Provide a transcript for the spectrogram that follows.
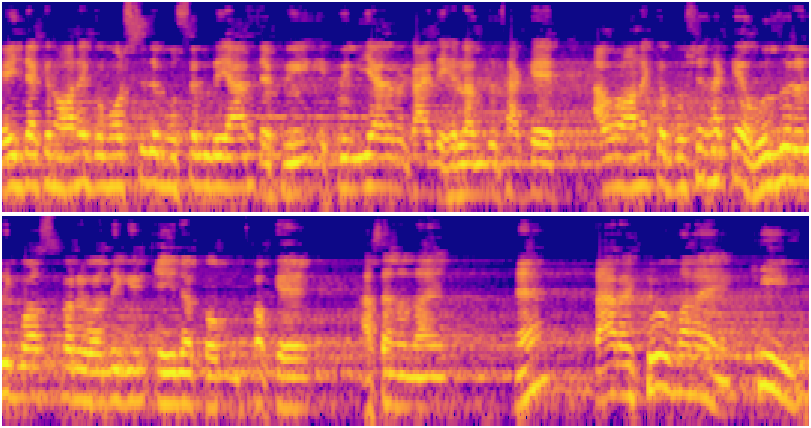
এই দেখেন অনেকে মসজিদে মুসল্লি আছে পিলিয়ার গায়ে হেলাম দিয়ে থাকে। আবার অনেকে বসে থাকে, হুজুর এদিকে বাস করে, ওদিকে এইরকম ঠকে। আছে না নাই? হ্যাঁ? তার একটু মানে কি?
